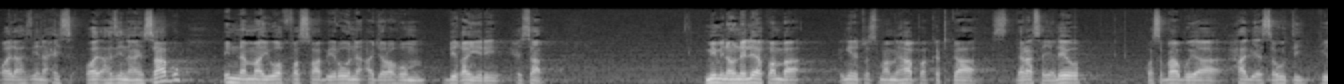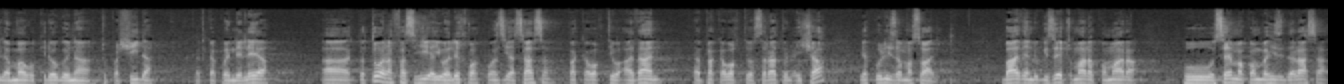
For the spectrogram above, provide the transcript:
wala hazina hisa wala hazina hesabu. Inma yuwaffa sabiruna ajrahum bighairi hisab. Mimi naonelea kwamba pengine tusimame hapa katika darasa ya leo kwa sababu ya hali ya sauti vile ambavyo kidogo inatupa shida katika kuendelea. Tutatoa nafasi hii ayu alikhwa kuanzia sasa mpaka wakati wa adhan mpaka wakati wa salatu al-isha ya kuuliza maswali baadhi ya ndugu zetu mara kwa mara husema kwamba hizi darasa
